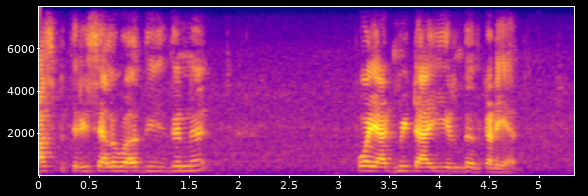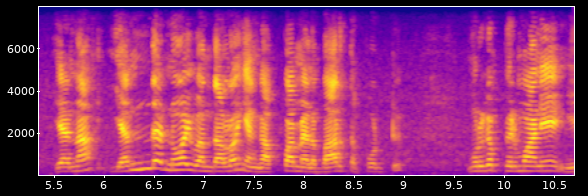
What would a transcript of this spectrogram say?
ஆஸ்பத்திரி செலவு அது இதுன்னு போய் அட்மிட் ஆகி இருந்தது கிடையாது. ஏன்னா எந்த நோய் வந்தாலும் எங்கள் அப்பா மேலே பாரத்தை போட்டு முருகப்பெருமானே நீ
